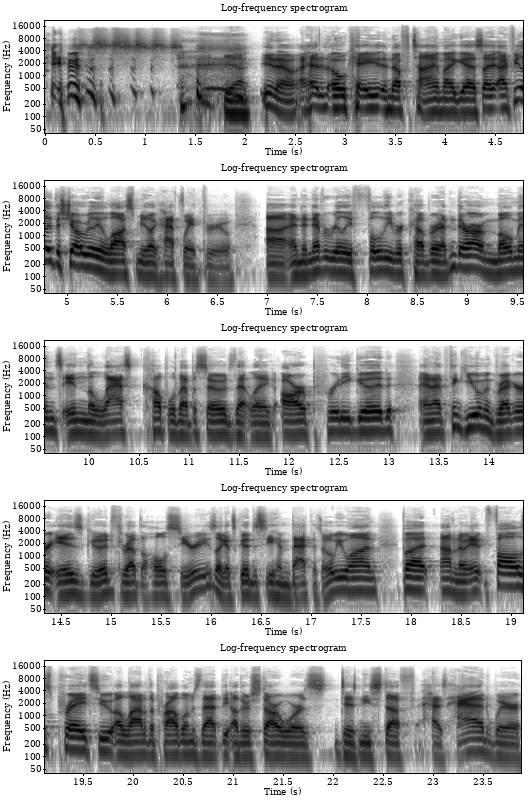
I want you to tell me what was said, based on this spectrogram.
yeah. you know, I had an okay enough time, I guess. I, I feel like the show really lost me like halfway through. Uh, and it never really fully recovered. I think there are moments in the last couple of episodes that like are pretty good, and I think Ewan McGregor is good throughout the whole series. Like it's good to see him back as Obi Wan, but I don't know, it falls prey to a lot of the problems that the other Star Wars Disney stuff has had, where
